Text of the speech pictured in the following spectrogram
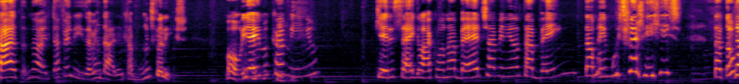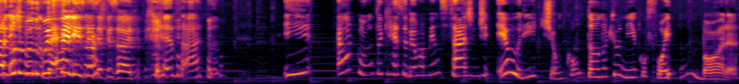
Tá, tá- não, ele tá feliz, é verdade. Ele tá muito feliz. Bom, e aí no caminho que ele segue lá com a Annabeth, a menina tá bem, também muito feliz. Tá tão Tá feliz todo mundo muito feliz Beckendorf. nesse episódio. Exato. E ela conta que recebeu uma mensagem de Eurytion contando que o Nico foi embora.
